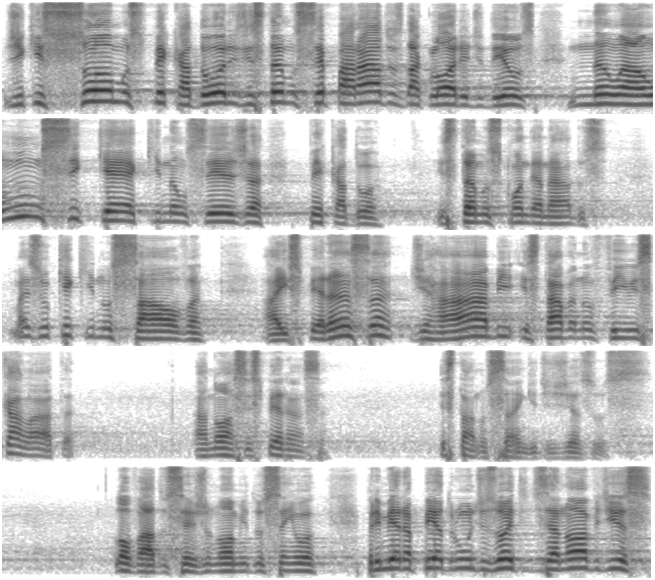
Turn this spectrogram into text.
De que somos pecadores, estamos separados da glória de Deus. Não há um sequer que não seja pecador estamos condenados. Mas o que, que nos salva? A esperança de Raabe estava no fio escarlata. A nossa esperança está no sangue de Jesus. Louvado seja o nome do Senhor. 1 Pedro 1, 18 e 19 diz,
